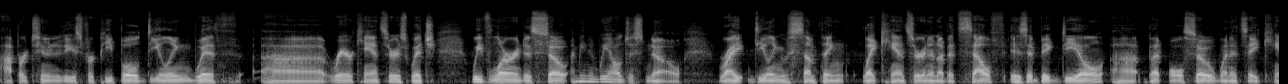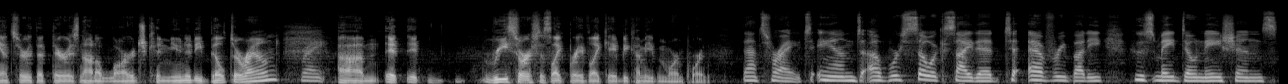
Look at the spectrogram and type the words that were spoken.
opportunities for people dealing with uh, rare cancers, which we've learned is so. I mean, we all just know, right? Dealing with something like cancer in and of itself is a big deal, uh, but also when it's a cancer that there is not a large community built around, Right. um, it, it resources like Brave Like Gabe become even more important. That's right. And uh, we're so excited to everybody who's made donations.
